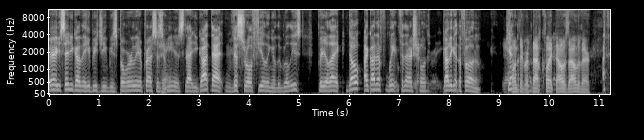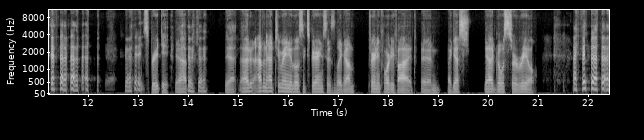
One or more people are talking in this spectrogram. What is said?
yeah, you said you got the heebie-jeebies, but what really impresses Yeah. me is that you got that visceral feeling of the willies, but you're like, nope, I gotta wait for that exposure. You gotta get the photo. Yeah, Get One the thing with that click, I was out of there. It's freaky. Yeah, yeah. I, I haven't had too many of those experiences. Like I'm, turning 45, and I guess yeah, ghosts are real. yeah,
